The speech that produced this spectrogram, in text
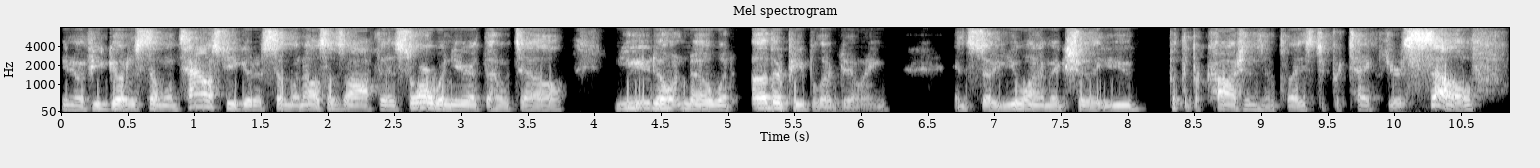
you know, if you go to someone's house, you go to someone else's office, or when you're at the hotel, you don't know what other people are doing. And so you want to make sure that you put the precautions in place to protect yourself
